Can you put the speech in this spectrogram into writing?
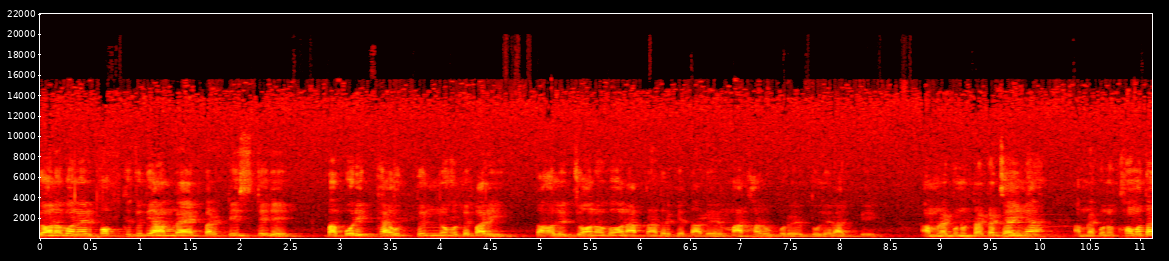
জনগণের পক্ষে যদি আমরা একবার টেস্টেডে বা পরীক্ষায় উত্তীর্ণ হতে পারি তাহলে জনগণ আপনাদেরকে তাদের মাথার উপরে তুলে রাখবে। আমরা কোনো টাকা চাই না, আমরা কোনো ক্ষমতা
